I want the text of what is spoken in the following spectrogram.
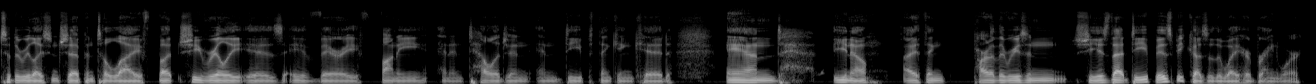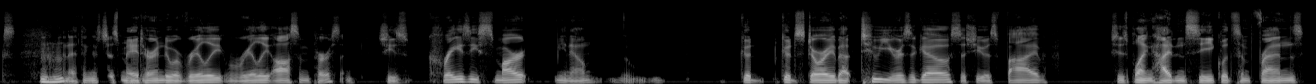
to the relationship and to life but she really is a very funny and intelligent and deep thinking kid and you know i think part of the reason she is that deep is because of the way her brain works Mhm. and I think it's just made her into a really, really awesome person. She's crazy smart, you know. Good, good story. About two years ago, so she was five. She was playing hide and seek with some friends,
